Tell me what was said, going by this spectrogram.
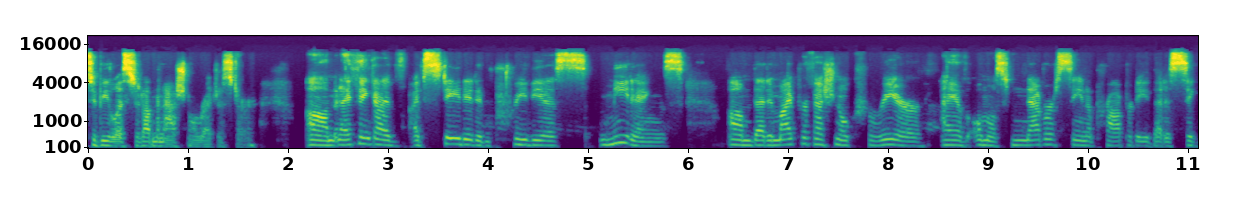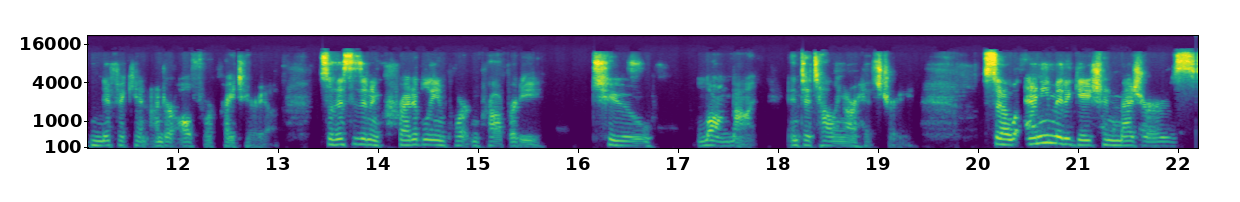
to be listed on the National Register. Um, and I think I've, I've stated in previous meetings um, that in my professional career, I have almost never seen a property that is significant under all four criteria. So this is an incredibly important property to Longmont and to telling our history. So any mitigation measures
